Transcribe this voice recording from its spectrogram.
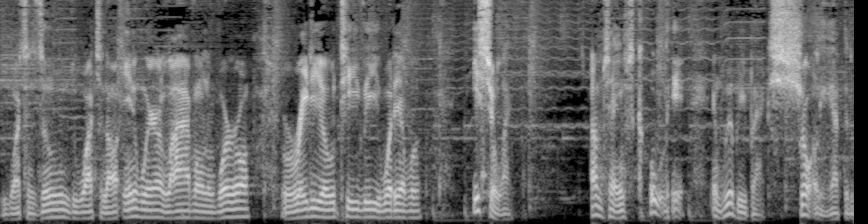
you're watching Zoom, you're watching all anywhere live on the world, radio, TV, whatever, it's your life. I'm James Cooley, and we'll be back shortly after the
